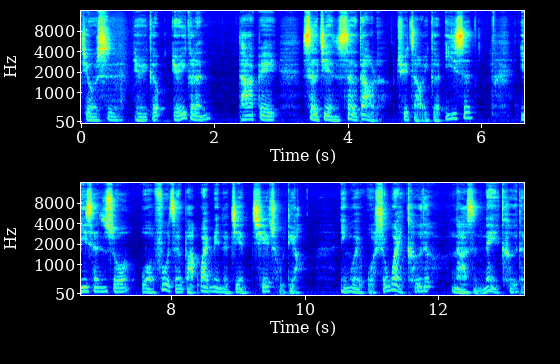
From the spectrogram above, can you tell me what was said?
就是有一个有一个人，他被射箭射到了，去找一个医生。医生说：“我负责把外面的箭切除掉，因为我是外科的，那是内科的。”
